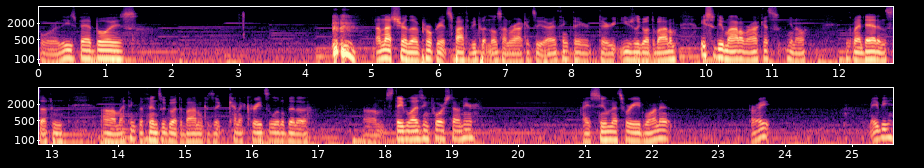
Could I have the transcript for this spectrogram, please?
for these bad boys. I'm not sure the appropriate spot to be putting those on rockets either. I think they're they usually go at the bottom. I used to do model rockets, you know, with my dad and stuff, and um, I think the fins would go at the bottom because it kind of creates a little bit of um, stabilizing force down here. I assume that's where you'd want it right? Maybe?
